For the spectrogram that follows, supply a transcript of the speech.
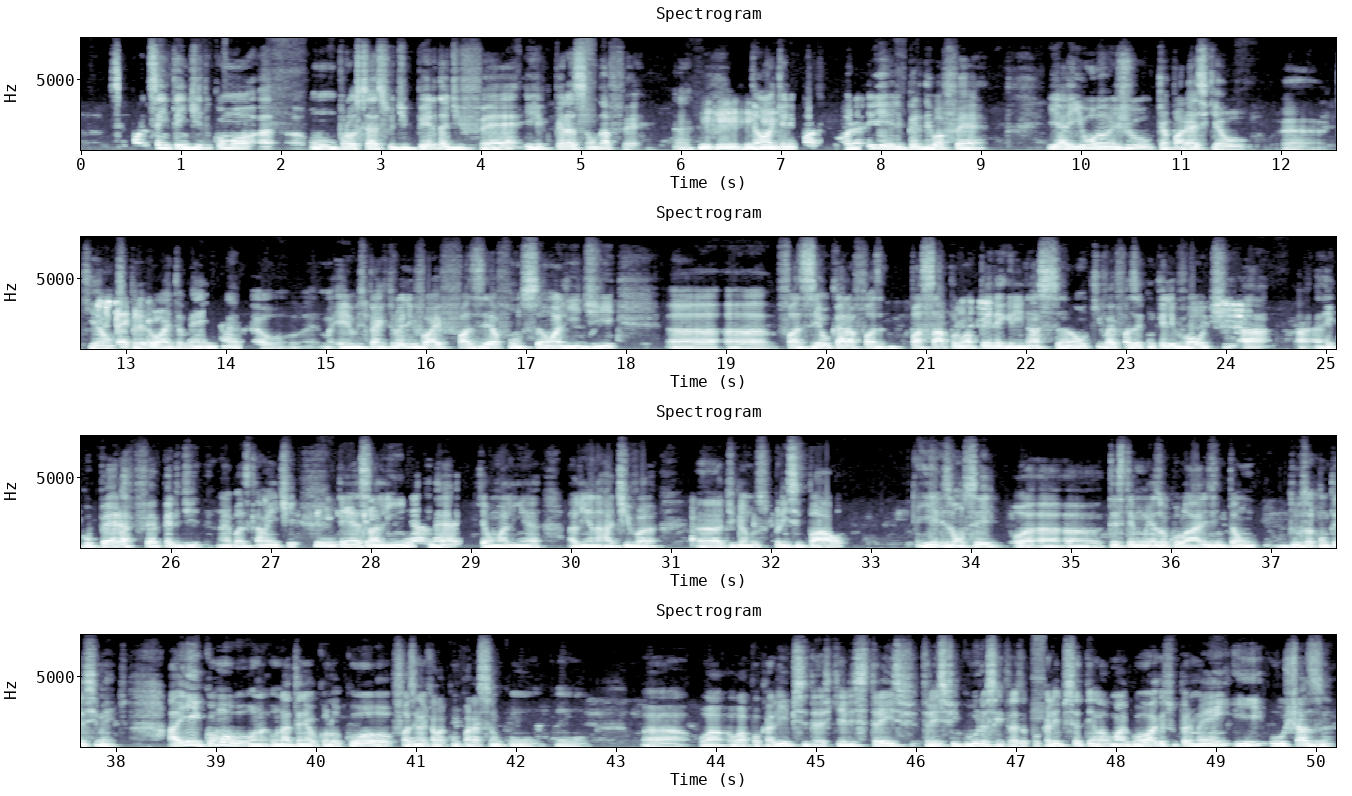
pode ser entendido como uh, um processo de perda de fé e recuperação da fé. Né? Uhum, uhum. então, aquele pastor ali, ele perdeu a fé, e aí o anjo que aparece, que é o, é, que é um super-herói também, né? é o, é, o Spectro ele vai fazer a função ali de uh, uh, fazer o cara faz, passar por uma peregrinação que vai fazer com que ele volte a, a recupere a fé perdida, né? Basicamente sim, tem essa sim. linha, né? Que é uma linha, a linha narrativa, uh, digamos, principal, e eles vão ser uh, uh, uh, testemunhas oculares, então, dos acontecimentos. Aí, como o, o Nathaniel colocou, fazendo aquela comparação com, com o, o, Apocalipse, aqueles três, três figuras centrais do Apocalipse, você tem lá o Magog, o Superman e o Shazam.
